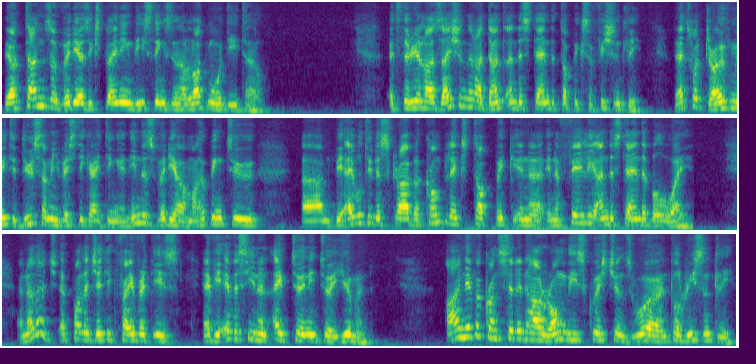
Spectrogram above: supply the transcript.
there are tons of videos explaining these things in a lot more detail. It's the realization that I don't understand the topic sufficiently. That's what drove me to do some investigating. And in this video, I'm hoping to um, be able to describe a complex topic in a, in a fairly understandable way. Another apologetic favorite is Have you ever seen an ape turn into a human? I never considered how wrong these questions were until recently,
